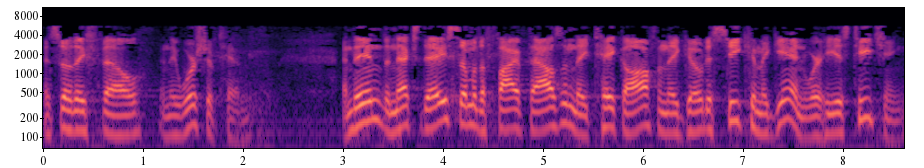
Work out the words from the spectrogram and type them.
and so they fell and they worshiped Him. And then the next day, some of the 5,000, they take off and they go to seek Him again where He is teaching.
